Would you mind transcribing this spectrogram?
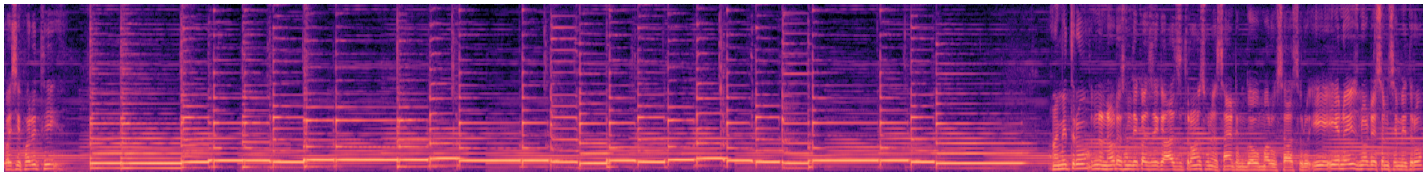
પછી ફરીથી અને મિત્રો, એમને નોટેશન દેખાશે કે આજ ત્રણસો ને સાઠ ગૌ મારું સાસરું. એ, એનો એ જ નોટેશન છે મિત્રો.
